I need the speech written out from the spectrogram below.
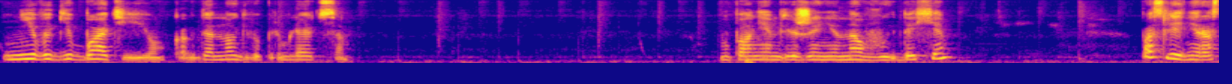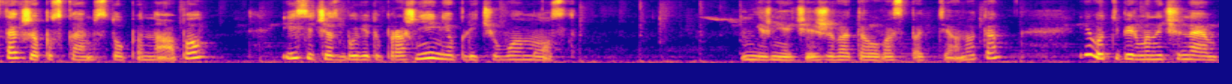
не выгибать ее, когда ноги выпрямляются. Выполняем движение на выдохе. Последний раз также опускаем стопы на пол. И сейчас будет упражнение плечевой мост. Нижняя часть живота у вас подтянута. И вот теперь мы начинаем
